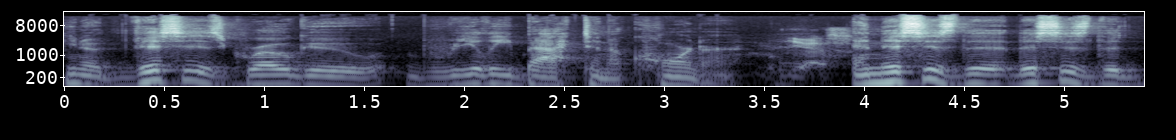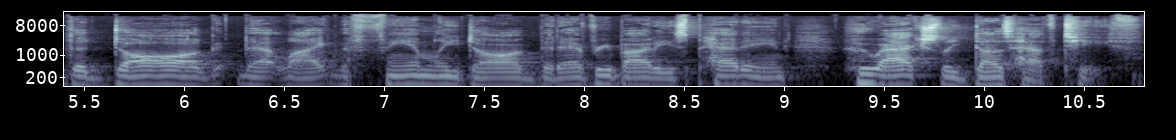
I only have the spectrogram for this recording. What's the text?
you know, this is Grogu really backed in a corner. Yes. And this is the this is the the dog that like the family dog that everybody's petting who actually does have teeth.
